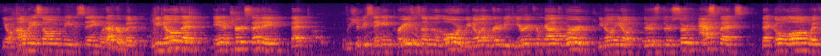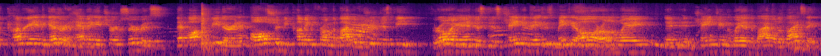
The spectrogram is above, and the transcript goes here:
you know how many songs we need to sing, whatever, but we know that in a church setting that we should be singing praises unto the Lord. We know that we're going to be hearing from God's word. You know, you know, there's there's certain aspects that go along with congregating together and having a church service that ought to be there, and it all should be coming from the Bible. We shouldn't just be throwing in, just, just changing things, just make it all our own way, and, and changing the way that the Bible defines things.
